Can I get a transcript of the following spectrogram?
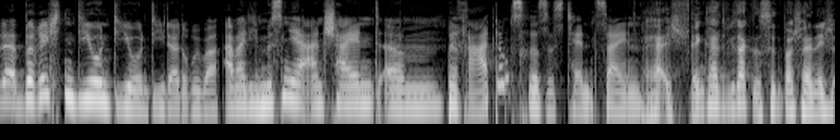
da berichten die und die und die darüber. Aber die müssen ja anscheinend ähm, beratungsresistent sein. Ja, ich denke halt, wie gesagt, es sind wahrscheinlich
